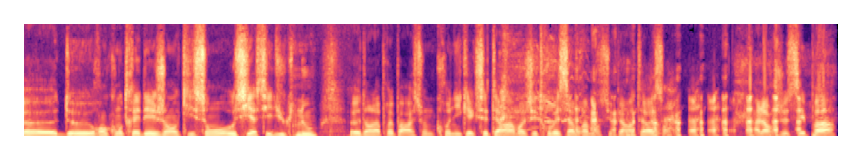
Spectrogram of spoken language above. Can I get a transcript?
euh, de rencontrer des gens qui sont aussi assidus que nous euh, dans la préparation de chroniques, etc., moi j'ai trouvé ça vraiment super intéressant. Alors je sais pas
